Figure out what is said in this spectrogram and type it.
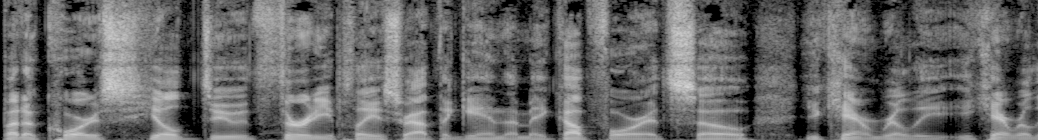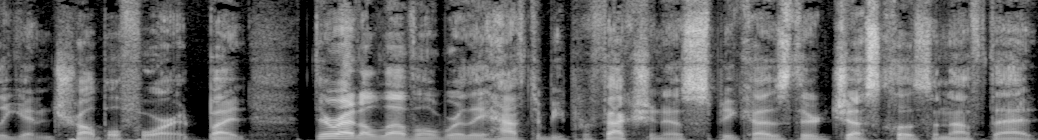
but of course he'll do 30 plays throughout the game that make up for it so you can't really you can't really get in trouble for it. But they're at a level where they have to be perfectionists because they're just close enough that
